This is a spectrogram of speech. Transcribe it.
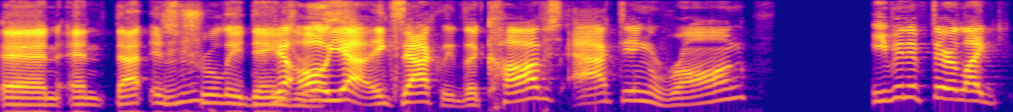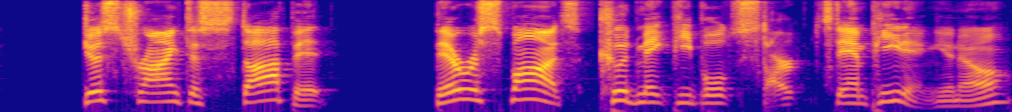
and and that is truly dangerous. Yeah. Oh, yeah. Exactly. The cops acting wrong, even if they're like just trying to stop it, their response could make people start stampeding. You know,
